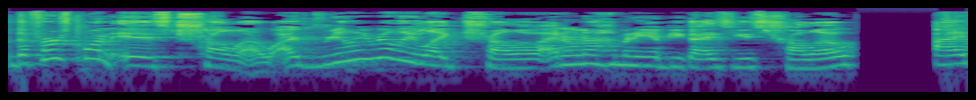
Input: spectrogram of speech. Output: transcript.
The first one is Trello. I really, really like Trello. I don't know how many of you guys use Trello. I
